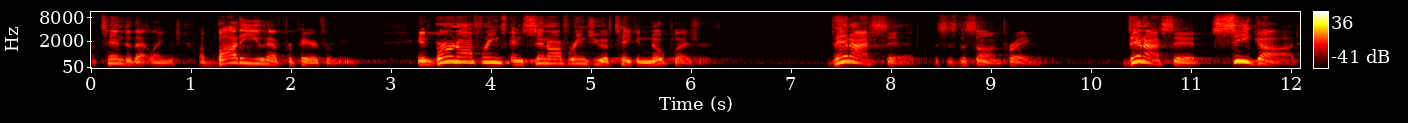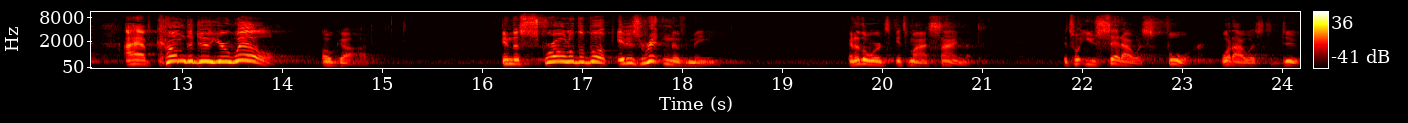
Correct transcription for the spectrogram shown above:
Attend to that language. A body you have prepared for me. In burnt offerings and sin offerings you have taken no pleasure. Then I said, This is the Son praying. Then I said, See, God, I have come to do your will, O God. In the scroll of the book, it is written of me. In other words, it's my assignment. It's what you said I was for, what I was to do.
